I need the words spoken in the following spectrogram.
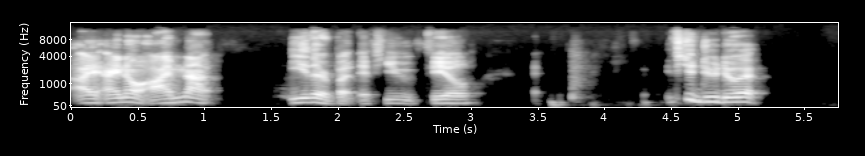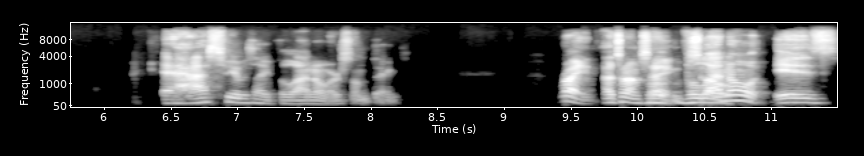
I I know I'm not either, but if you feel if you do do it, it has to be with like Veleno or something. Right, that's what I'm saying. So- Veleno is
